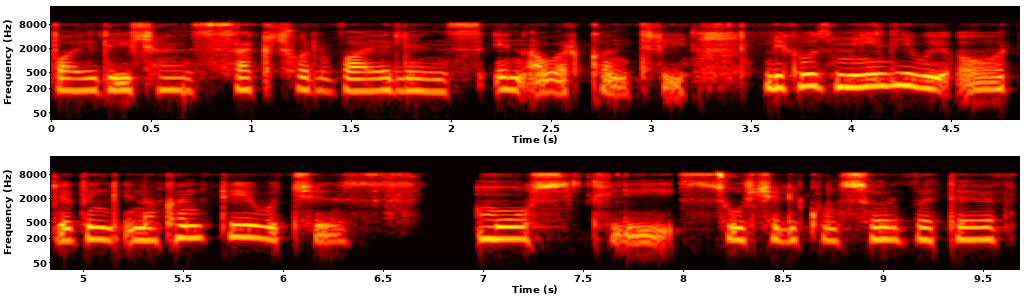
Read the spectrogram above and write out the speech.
violations, sexual violence in our country. Because mainly we are living in a country which is mostly socially conservative,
